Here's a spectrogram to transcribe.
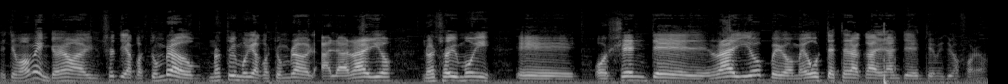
este momento, ¿no? Yo estoy acostumbrado, no estoy muy acostumbrado a la radio, no soy muy eh, oyente de radio, pero me gusta estar acá delante de este micrófono.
